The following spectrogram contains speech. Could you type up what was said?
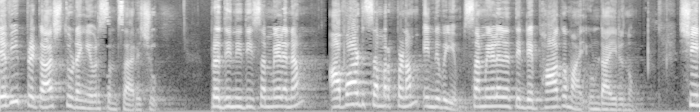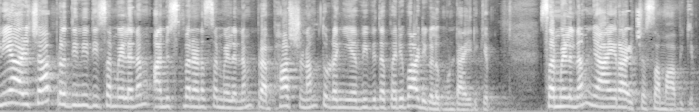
Ravi Prakash തുടങ്ങിയവർ സംസാരിച്ചു. പ്രതിനിധി സമ്മേളനം അവാർഡ് സമർപ്പണം എന്നിവയും സമ്മേളനത്തിന്റെ ഭാഗമായി ഉണ്ടായിരുന്നു. ശനിയാഴ്ച പ്രതിനിധി സമ്മേളനം അനുസ്മരണ സമ്മേളനം പ്രഭാഷണം തുടങ്ങിയ വിവിധ പരിപാടികളും ഉണ്ടായിരിക്കും. സമ്മേളനം ഞായറാഴ്ച സമാപിക്കും.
